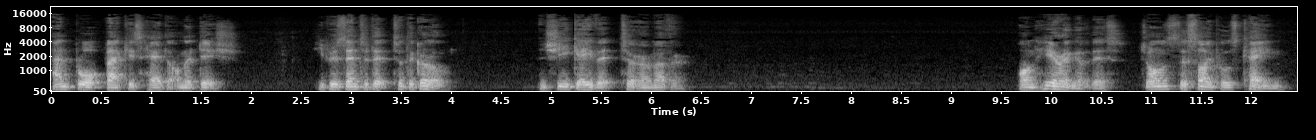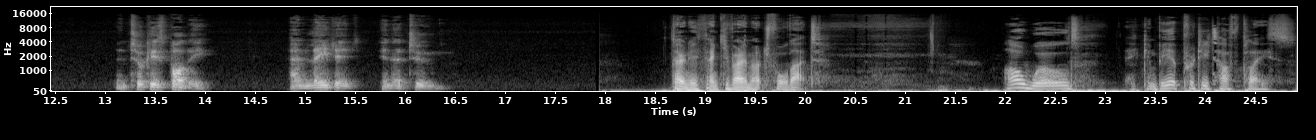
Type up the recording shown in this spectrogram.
and brought back his head on a dish. He presented it to the girl, and she gave it to her mother. On hearing of this, John's disciples came and took his body and laid it in a tomb. Tony, thank you very much for that. Our world, it can be a pretty tough place.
